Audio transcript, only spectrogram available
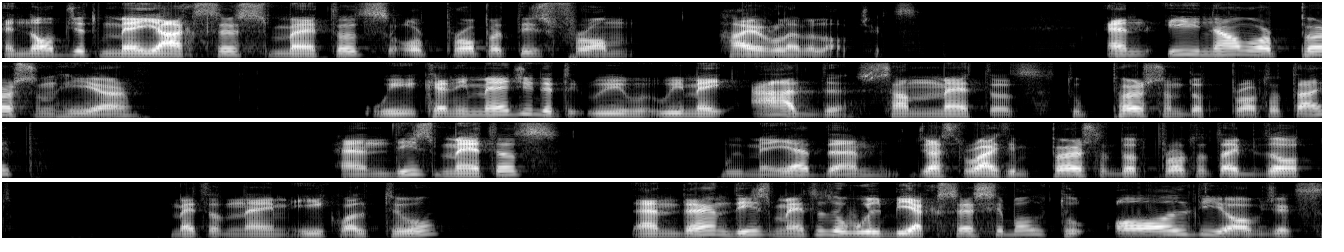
an object may access methods or properties from higher level objects. And in our person here, we can imagine that we, we may add some methods to person.prototype. And these methods, we may add them, just writing person.prototype dot method name equal to, and then this method will be accessible to all the objects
